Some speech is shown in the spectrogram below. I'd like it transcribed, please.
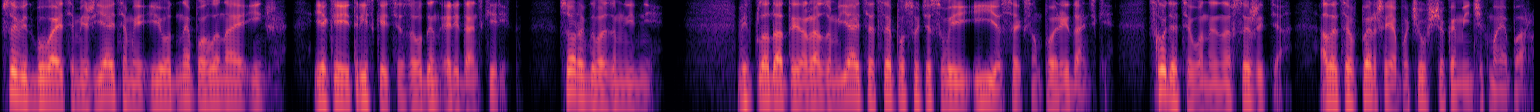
Все відбувається між яйцями і одне поглинає інше, яке і тріскається за один еріданський рік 42 земні дні. Відкладати разом яйця це, по суті, свої і є сексом по-еріданськи. Сходяться вони на все життя, але це вперше я почув, що камінчик має пару.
